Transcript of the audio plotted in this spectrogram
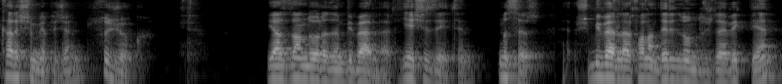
karışım yapacağım. Sucuk, yazdan doğradığım biberler, yeşil zeytin, mısır. Şu biberler falan derin dondurucuda bekleyen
